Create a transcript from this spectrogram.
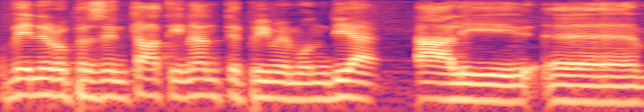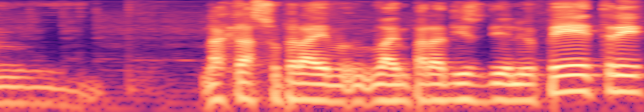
Vennero presentati in anteprime mondiali ehm, la classe operaia va in paradiso di Elio Petri,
